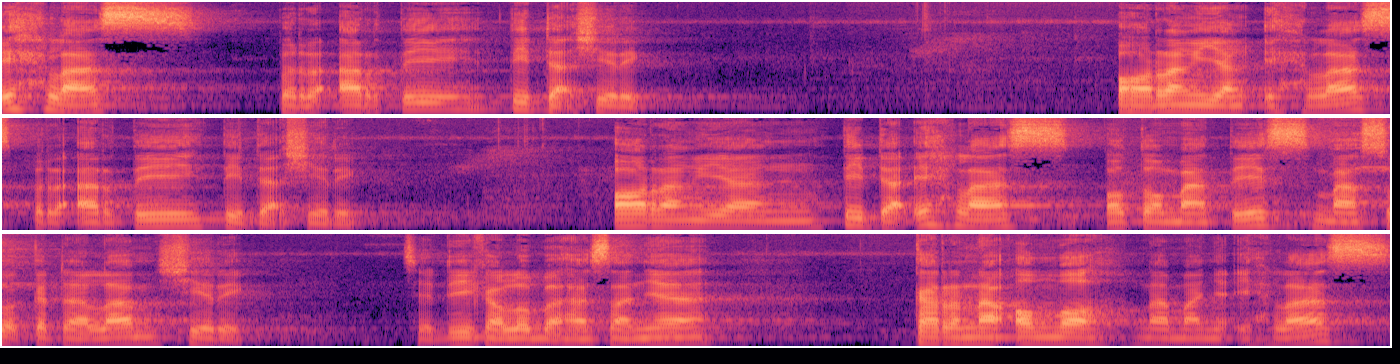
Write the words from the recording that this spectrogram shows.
ikhlas berarti tidak syirik. Orang yang ikhlas berarti tidak syirik. Orang yang tidak ikhlas otomatis masuk ke dalam syirik. Jadi kalau bahasanya karena Allah namanya ikhlas,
